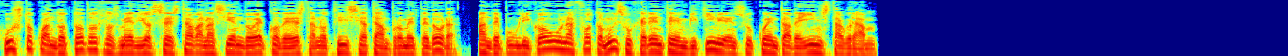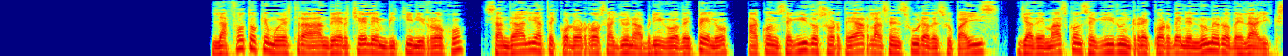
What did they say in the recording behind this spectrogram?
Justo cuando todos los medios se estaban haciendo eco de esta noticia tan prometedora, Ande publicó una foto muy sugerente en bikini en su cuenta de Instagram. La foto que muestra a Ande Erchel en bikini rojo, sandalia de color rosa y un abrigo de pelo, ha conseguido sortear la censura de su país, y además conseguir un récord en el número de likes.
